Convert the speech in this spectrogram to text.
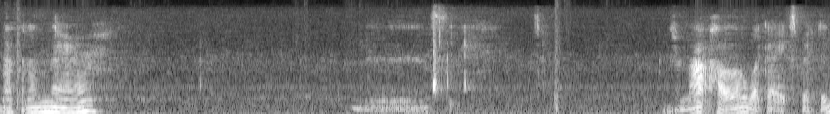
Nothing in there. Uh, see. These are not hollow like I expected.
